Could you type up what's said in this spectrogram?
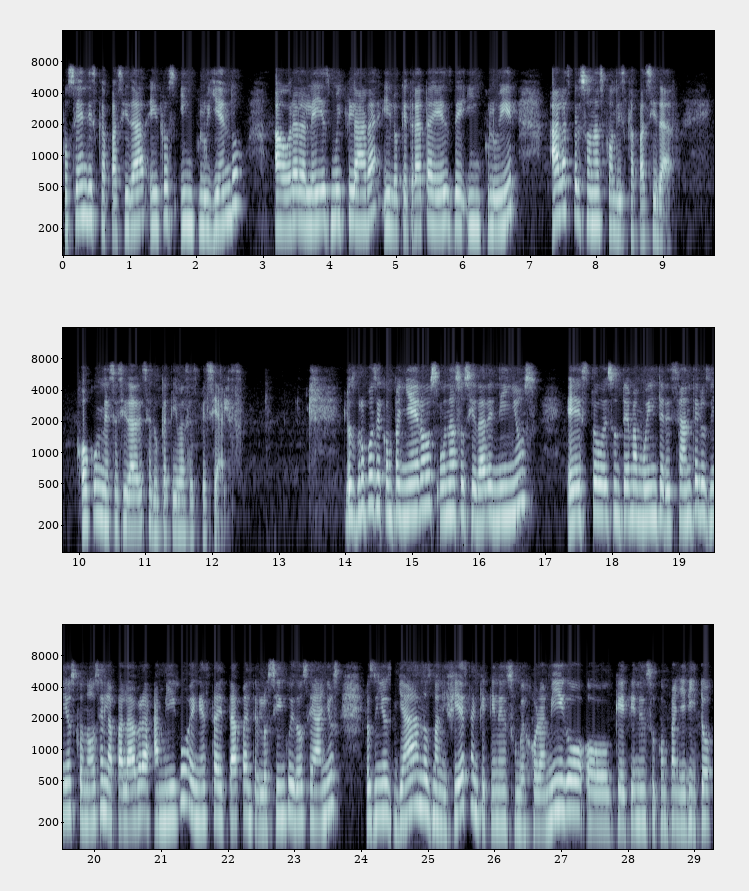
poseen discapacidad e irlos incluyendo. Ahora la ley es muy clara y lo que trata es de incluir a las personas con discapacidad o con necesidades educativas especiales. Los grupos de compañeros, una sociedad de niños, esto es un tema muy interesante. Los niños conocen la palabra amigo en esta etapa entre los 5 y 12 años. Los niños ya nos manifiestan que tienen su mejor amigo o que tienen su compañerito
